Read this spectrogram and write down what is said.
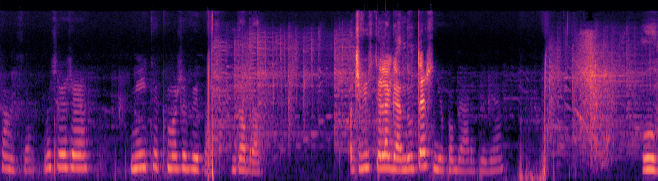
szanse? Myślę, że mityk może wypaść. Dobra. Oczywiście legendą też nie pogardzę, nie? Uff.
